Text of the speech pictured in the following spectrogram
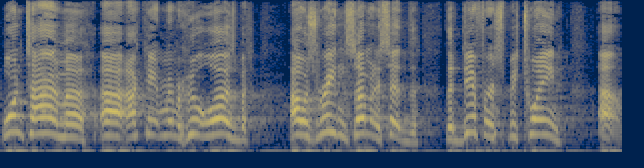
one time, uh, uh, I can't remember who it was, but I was reading something that said the, the difference between, uh,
